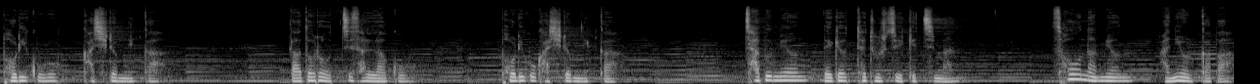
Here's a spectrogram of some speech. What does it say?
버리고 가시렵니까? 나더러 어찌 살라고 버리고 가시렵니까? 잡으면 내 곁에 둘 수 있겠지만 서운하면 아니올까봐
